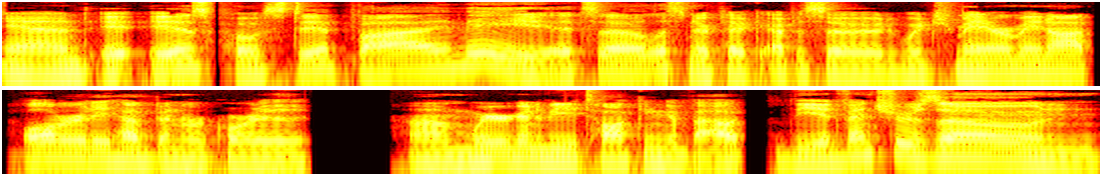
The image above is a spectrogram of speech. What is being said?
and it is hosted by me. It's a listener pick episode, which may or may not already have been recorded. Um, we're going to be talking about the Adventure Zone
